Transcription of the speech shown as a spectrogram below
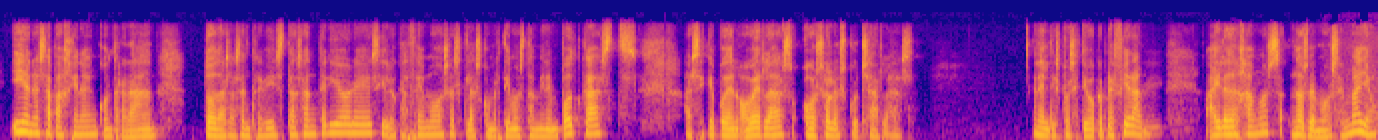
y en esa página encontrarán todas las entrevistas anteriores y lo que hacemos es que las convertimos también en podcasts, así que pueden o verlas o solo escucharlas en el dispositivo que prefieran. Ahí lo dejamos, nos vemos en mayo.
